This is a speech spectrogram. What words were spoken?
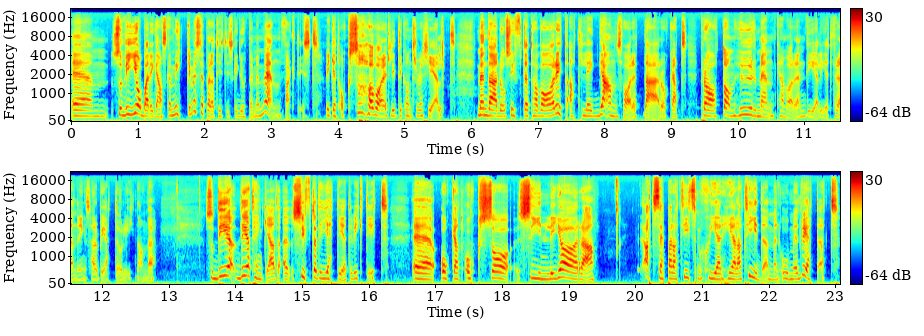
Um, så vi jobbade ganska mycket med separatistiska grupper med män faktiskt, vilket också har varit lite kontroversiellt. Men där då syftet har varit att lägga ansvaret där och att prata om hur män kan vara en del i ett förändringsarbete och liknande. Så det, det tänker jag att eh, syftet är jätte, jätteviktigt. Eh, och att också synliggöra att separatism sker hela tiden men omedvetet.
